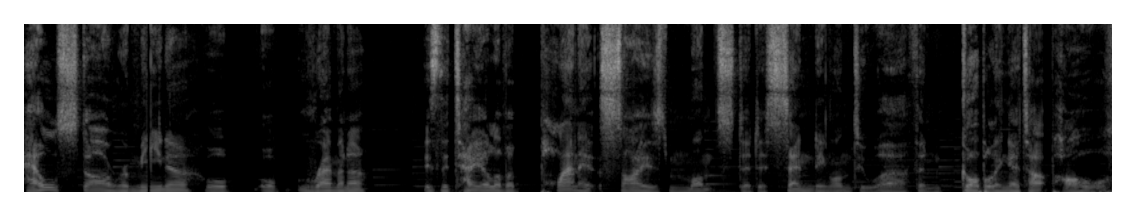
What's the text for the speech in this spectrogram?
Hellstar Ramina, or, or Remina, is the tale of a planet sized monster descending onto Earth and gobbling it up whole.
